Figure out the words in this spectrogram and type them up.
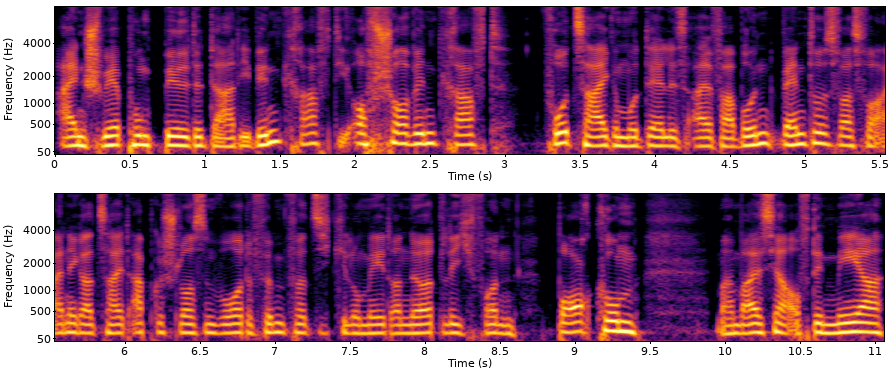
Ein Schwerpunkt bildet da die Windkraft, die Offshore-Windkraft. Vorzeigemodell ist Alpha Ventus, was vor einiger Zeit abgeschlossen wurde, 45 Kilometer nördlich von Borkum. Man weiß ja, auf dem Meer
